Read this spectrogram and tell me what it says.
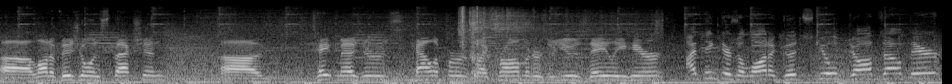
uh, a lot of visual inspection. Uh, tape measures, calipers, micrometers are used daily here. I think there's a lot of good skilled jobs out there.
